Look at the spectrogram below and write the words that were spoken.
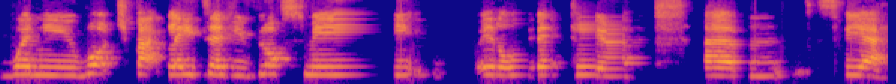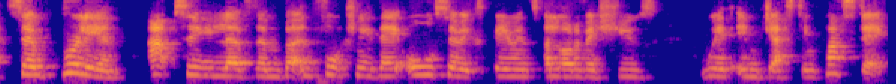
when you watch back later, if you've lost me, it'll be a bit clearer. Um, so yeah, so brilliant, absolutely love them, but unfortunately, they also experience a lot of issues with ingesting plastic.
